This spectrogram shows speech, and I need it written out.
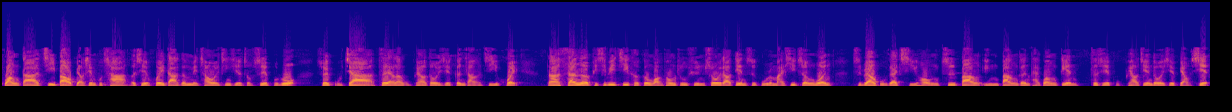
广达季报表现不差，而且辉达跟美超伟近期的走势也不弱。所以股价这两档股票都有一些跟涨的机会。那散热 PCB 机壳跟网通族群，收回到电子股的买气增温，指标股在旗宏、智邦、银邦跟台光电这些股票今天都有一些表现。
